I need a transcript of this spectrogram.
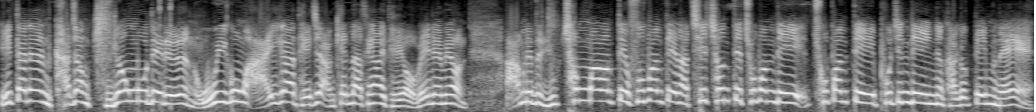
일단은 가장 주력 모델은 520i가 되지 않겠나 생각이 돼요. 왜냐면 아무래도 6천만 원대 후반대나 7천대 초반대 초반대에 포진되어 있는 가격 때문에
